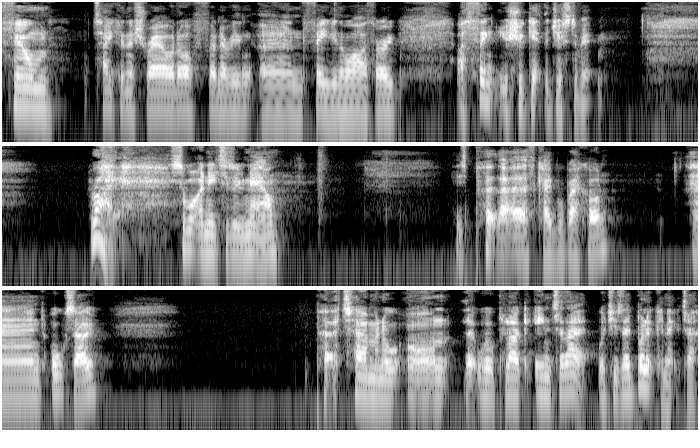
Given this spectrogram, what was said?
film taking the shroud off and everything and feeding the wire through. I think you should get the gist of it. Right, so what I need to do now is put that earth cable back on and also put a terminal on that will plug into that, which is a bullet connector.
